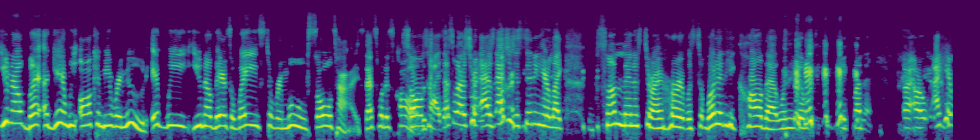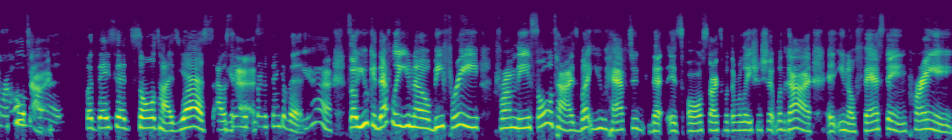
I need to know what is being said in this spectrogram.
you know but again we all can be renewed if we you know there's a ways to remove soul ties. That's what it's called. Soul ties. That's what i was trying i was actually just sitting here like some minister i heard was what did he call that when it was fun or, or i can't remember who it was but they said soul ties. Yes, I was yes. trying to think of it. Yeah, so you could definitely, you know, be free from these soul ties, but you have to. That it's all starts with the relationship with God. It, eh, you know, fasting, praying,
